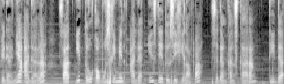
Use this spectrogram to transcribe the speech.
Bedanya adalah saat itu kaum muslimin ada institusi khilafah, sedangkan sekarang tidak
